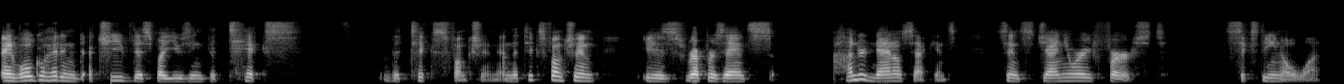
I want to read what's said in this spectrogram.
And we'll go ahead and achieve this by using the ticks, the ticks function. And the ticks function is represents 100 nanoseconds since January 1st, 1601.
